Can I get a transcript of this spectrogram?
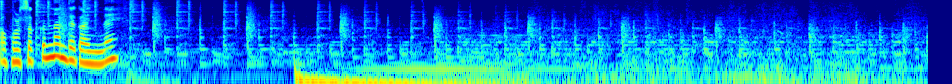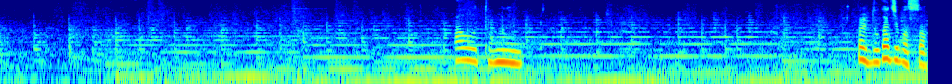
아 벌써 끝난 데가 있네. 깃발 누가 집었어?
